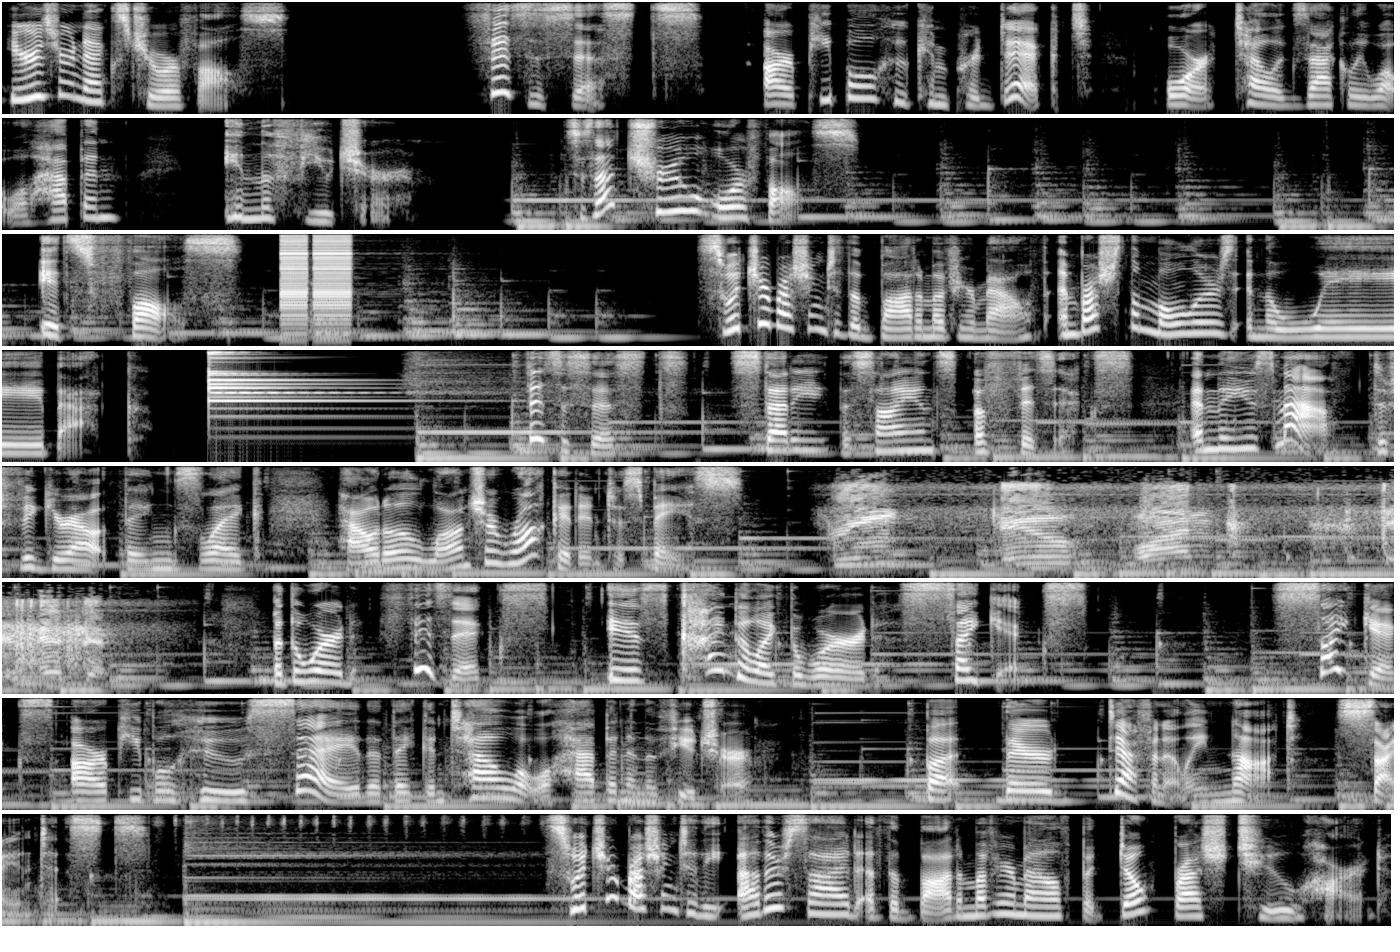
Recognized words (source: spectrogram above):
Here's your next true or false. Physicists are people who can predict or tell exactly what will happen in the future. So, is that true or false? It's false. Switch your brushing to the bottom of your mouth and brush the molars in the way back. Physicists study the science of physics, and they use math to figure out things like how to launch a rocket into space. Three, two, one, ignition. But the word physics is kind of like the word psychics. Psychics are people who say that they can tell what will happen in the future, but they're definitely not scientists. Switch your brushing to the other side of the bottom of your mouth, but don't brush too hard.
